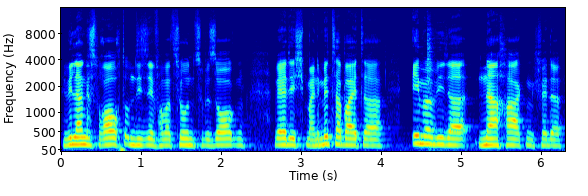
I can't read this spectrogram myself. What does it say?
wie lange es braucht, um diese Informationen zu besorgen, werde ich meine Mitarbeiter immer wieder nachhaken. Ich werde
